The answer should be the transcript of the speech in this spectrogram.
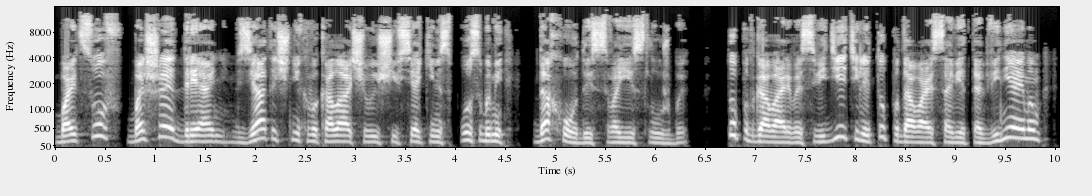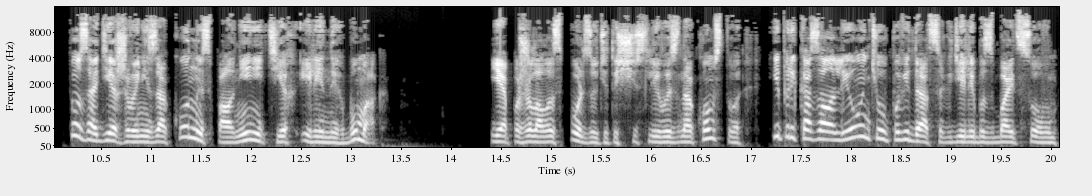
Бойцов – большая дрянь, взяточник, выколачивающий всякими способами доходы из своей службы, то подговаривая свидетелей, то подавая советы обвиняемым, то задерживая незаконное исполнение тех или иных бумаг. Я пожелал использовать это счастливое знакомство и приказал Леонтьеву повидаться где-либо с Бойцовым,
